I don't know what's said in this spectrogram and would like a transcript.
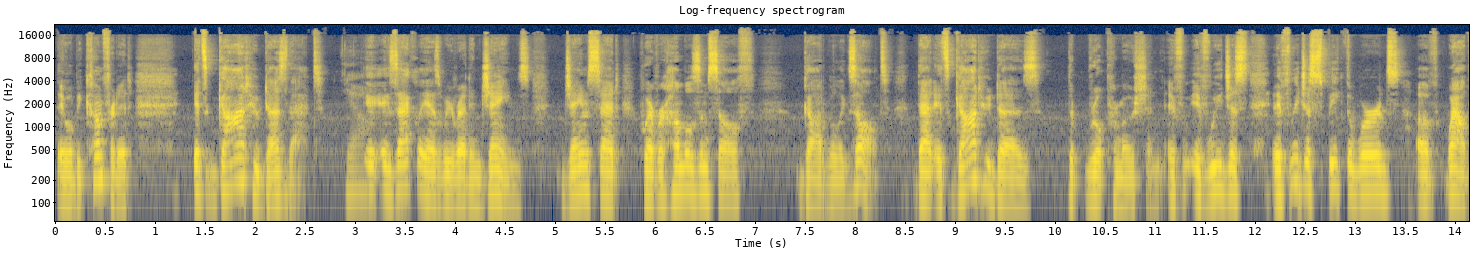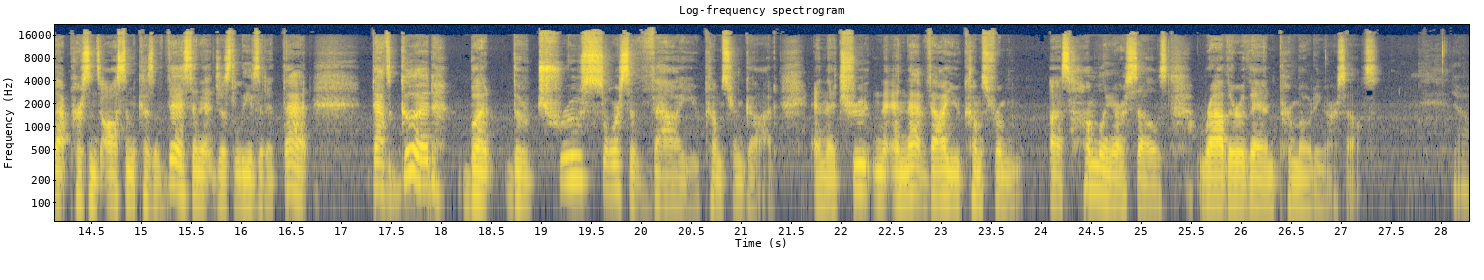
they will be comforted. It's God who does that. Yeah. Exactly as we read in James. James said, Whoever humbles himself, God will exalt. That it's God who does the real promotion. If if we just if we just speak the words of wow that person's awesome because of this and it just leaves it at that, that's good, but the true source of value comes from God, and the truth and that value comes from us humbling ourselves rather than promoting ourselves. Yeah.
